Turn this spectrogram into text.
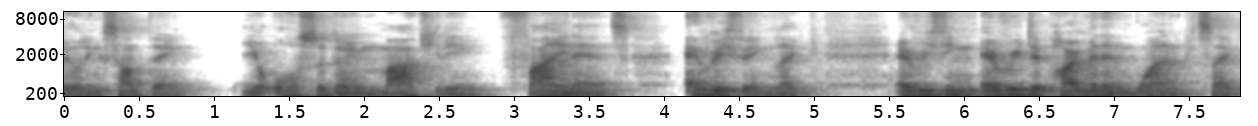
building something, you're also doing marketing, finance, everything. Like everything, every department in one. It's like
